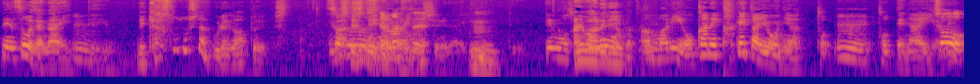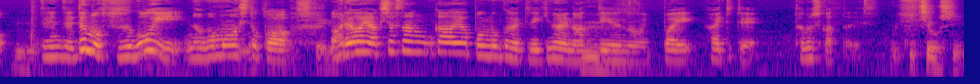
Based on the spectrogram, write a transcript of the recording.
でそうじゃないっていう、でキャストとしてはグレードアップしそうそうそうしてるしてます。かもしれない。けどうんでもそあれはあれでよかったこをあんまりお金かけたようにはとそううん。取ってないよね。そう。うん。全然。でもすごい長回しとかあれは役者さんがやっぱ上手くないとできないなっていうのいっぱい入ってて楽しかったです、一押し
